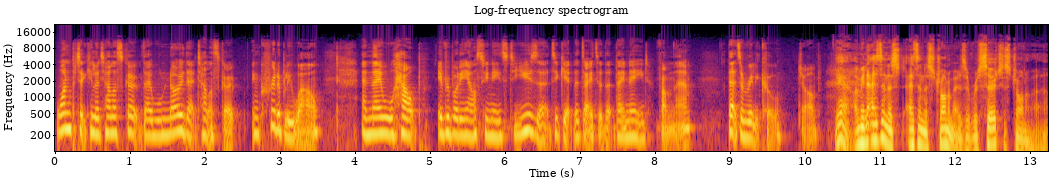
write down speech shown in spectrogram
one particular telescope, they will know that telescope incredibly well and they will help everybody else who needs to use it to get the data that they need from that. That's a really cool job. Yeah, I mean, as an as an astronomer, as a research astronomer,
